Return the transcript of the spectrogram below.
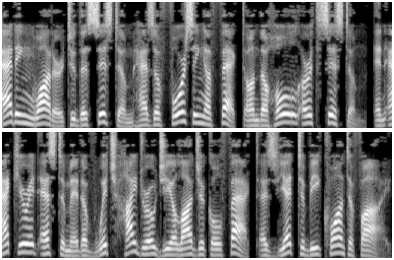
Adding water to the system has a forcing effect on the whole Earth system, an accurate estimate of which hydrogeological fact is yet to be quantified.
